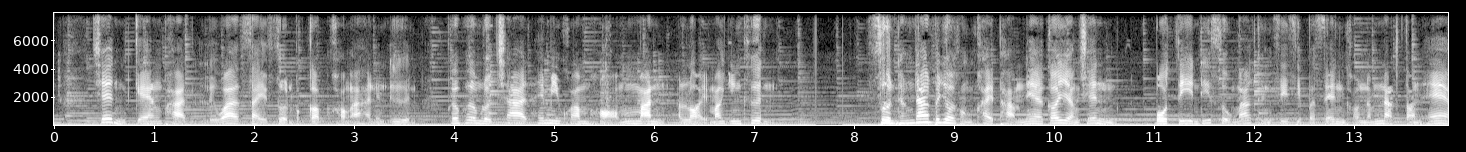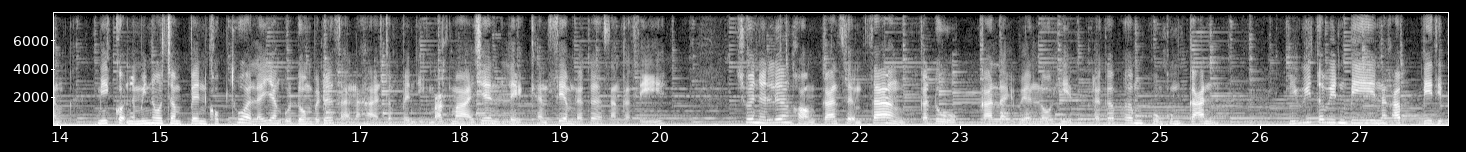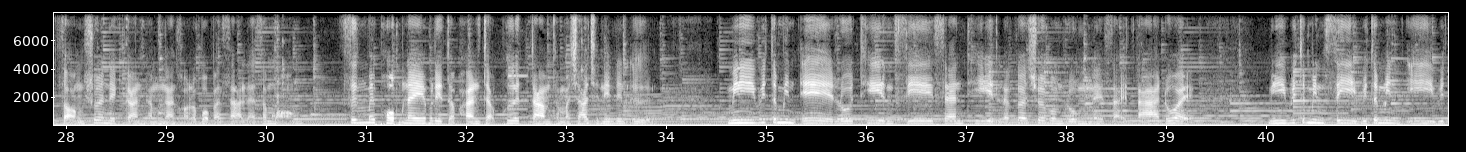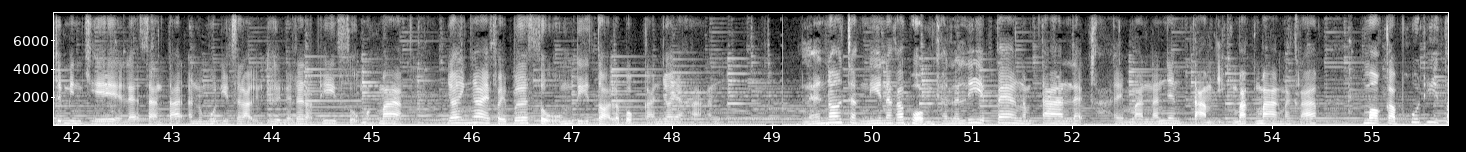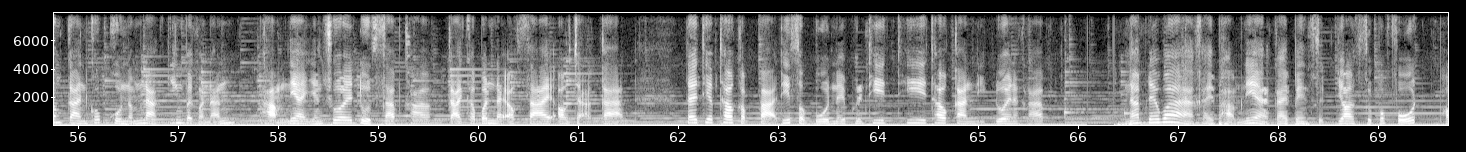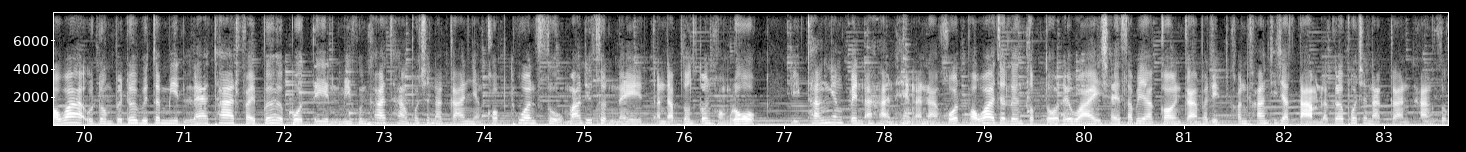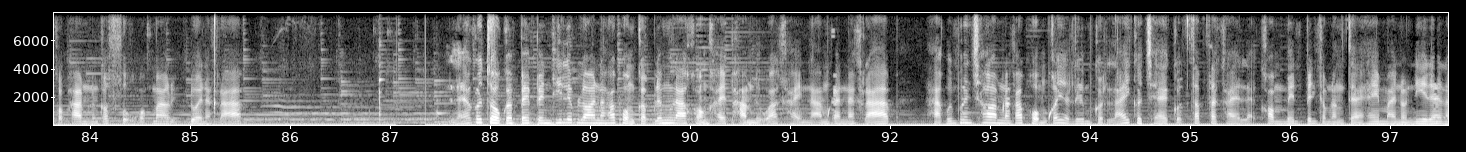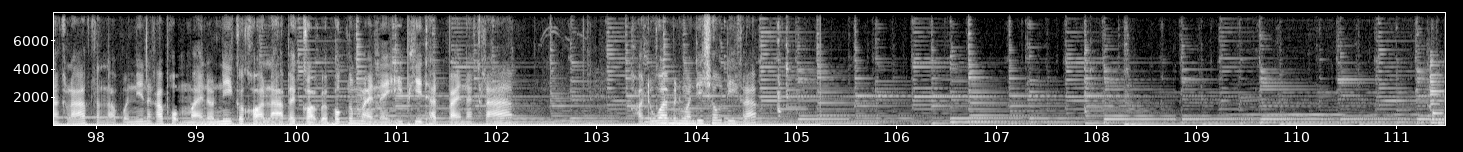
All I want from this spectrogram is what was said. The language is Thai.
เช่น แกงผัดหรือว่าใส่ส่วนประกอบของอาหารอื่นๆ เพื่อเพิ่มรสชาติให้มีความหอมมันอร่อยมากยิ่งขึ้น ส่วนทางด้านประโยชน์ของไข่ผำเนี่ยก็อย่างเช่น โปรตีนที่สูงมากถึง 40%ของน้ำหนักตอนแห้ง มีกรดอะมิโนจำเป็นครบถ้วนและยังอุดมไปด้วยสารอาหารจำเป็นอีกมากมาย เช่นเหล็กแคลเซียมและก็สังกะสี ช่วยในเรื่องของการเสริมสร้างกระดูก การไหลเวียนโลหิต และก็เพิ่มภูมิคุ้มกันมีวิตามิน B นะครับ B12 ช่วยในการทำงานของระบบประสาทและสมอง ซึ่งไม่พบในผลิตภัณฑ์จากพืชตามธรรมชาติชนิดอื่น ๆ มีวิตามิน A ลูทีน C แซนทีน แล้วก็ช่วยบำรุงในสายตาด้วย มีวิตามิน C วิตามิน E วิตามิน K และสารต้านอนุมูลอิสระอื่น ๆ ในระดับที่สูงมาก ๆ ย่อยง่ายไฟเบอร์สูง ดีต่อระบบการย่อยอาหาร และนอกจากนี้นะครับผมแคลอรี่แป้งน้ำตาล และไขมันนั้นยังต่ำอีกมากๆนะครับ เหมาะกับผู้ที่ต้องการควบคุมน้ำหนักยิ่งไปกว่านั้น ผัมเนี่ยยังช่วยดูดซับคาก๊าซคาร์บอนไดออกไซด์ออกจากอากาศ ได้เทียบเท่ากับป่าที่สมบูรณ์ในพื้นที่ที่เท่ากันอีกด้วยนะครับ นับได้ว่าไข่ผัมเนี่ยกลายเป็นสุดยอดซูเปอร์ฟู้ด เพราะว่าอุดมไปด้วยวิตามิน และธาตุไฟเบอร์ โปรตีน มีคุณค่าทางโภชนาการอย่างครบถ้วนสูงมากที่สุดในอันดับต้นๆของโลก อีกทั้งยังเป็นอาหารแห่งอนาคต เพราะว่าเจริญเติบโตได้ไว ใช้ทรัพยากรการผลิตค่อนข้างที่จะต่ำ แล้วก็โภชนาการทางสุขภาพนั้นก็สูงมากๆด้วยนะครับแล้วก็จบกันไปเป็นที่เรียบร้อยนะครับ ผมกับเรื่องราวของไข่พํหรือว่าไข่น้ำกันนะครับ หากเพื่อนๆชอบนะครับผมก็อย่าลืมกดไลค์กดแชร์กด Subscribe และคอมเมนต์เป็นกำลังใจให้ m y n o n n y ได้นะครับสำหรับวันนี้นะครับผม m y n o n n y ก็ขอลาไปก่อนไว้พบกันใหม่ใน EP ถัดไปนะครับ ขอทุกวันเป็นวันที่โชคดีครับ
